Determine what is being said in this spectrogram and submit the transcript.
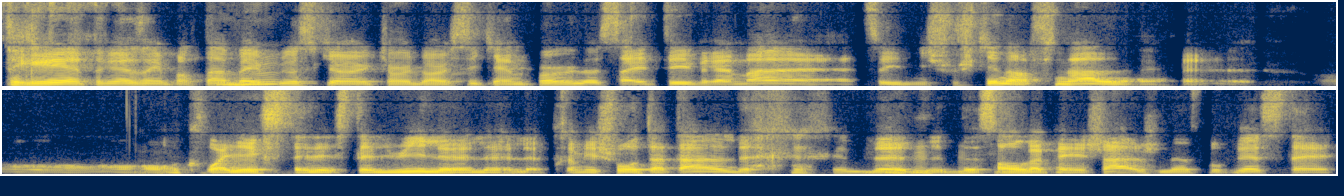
très, très important, bien mm-hmm. plus qu'un Darcy Kemper. Là, ça a été vraiment, euh, tu sais, Nishushkin en finale. Euh, on, croyait que c'était lui le, premier choix au total de, son repêchage. Là. Pour vrai, c'était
